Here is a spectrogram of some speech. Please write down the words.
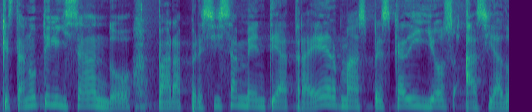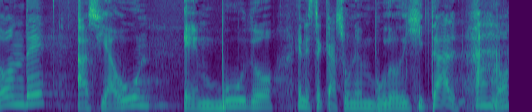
que están utilizando para precisamente atraer más pescadillos, ¿hacia dónde? Hacia un embudo, en este caso un embudo digital. ¿no?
